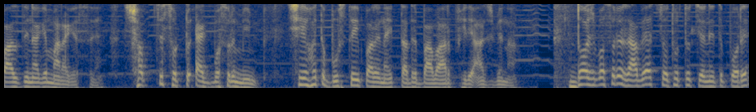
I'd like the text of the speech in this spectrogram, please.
পাঁচ দিন আগে মারা গেছে। সবচেয়ে ছোট্ট এক বছরের মিম সে হয়তো বুঝতেই পারে নাই তাদের বাবা আর ফিরে আসবে না। দশ বছরে রাবেয়া চতুর্থ শ্রেণীতে পড়ে,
